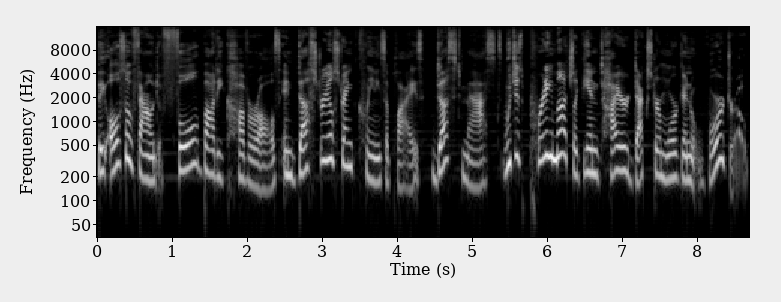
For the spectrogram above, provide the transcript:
They also found full body coveralls, industrial strength cleaning supplies, dust masks, which is pretty much like the entire Dexter Morgan wardrobe.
